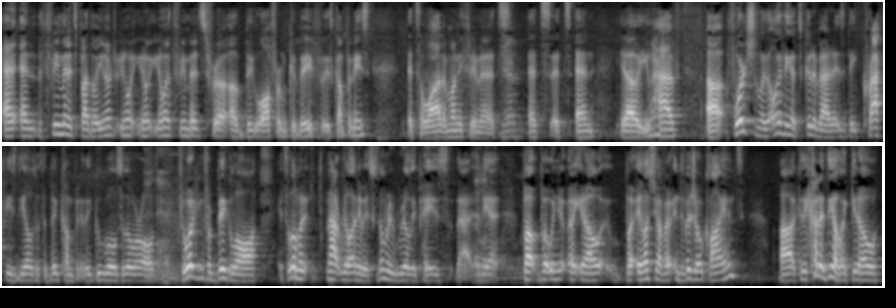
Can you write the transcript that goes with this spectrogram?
And, and the three minutes, by the way, you know, you know, you know, you know what three minutes for a, a big law firm could be for these companies it's a lot of money. Three minutes. Yeah. It's it's and you know you have. Uh, fortunately, the only thing that's good about it is that they crack these deals with the big company, the Googles of the world. If you're working for big law, it's a little bit not real, anyways, because nobody really pays that at the end. But but when you uh, you know, but unless you have an individual client, because uh, they cut a deal, like you know,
